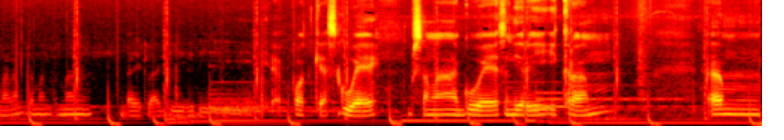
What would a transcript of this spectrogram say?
malam teman-teman. Baik lagi di podcast gue Bersama gue sendiri Ikram. Um,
